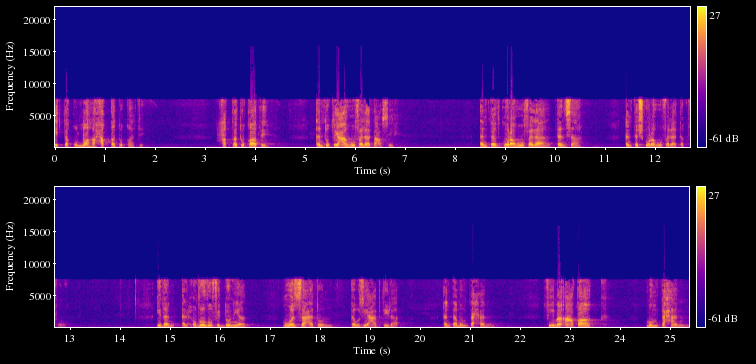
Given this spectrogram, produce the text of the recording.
اتقوا الله حق تقاته. حق تقاته أن تطيعه فلا تعصيه أن تذكره فلا تنساه أن تشكره فلا تكفره. إذا الحظوظ في الدنيا موزعة توزيع ابتلاء. أنت ممتحن فيما أعطاك ممتحن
